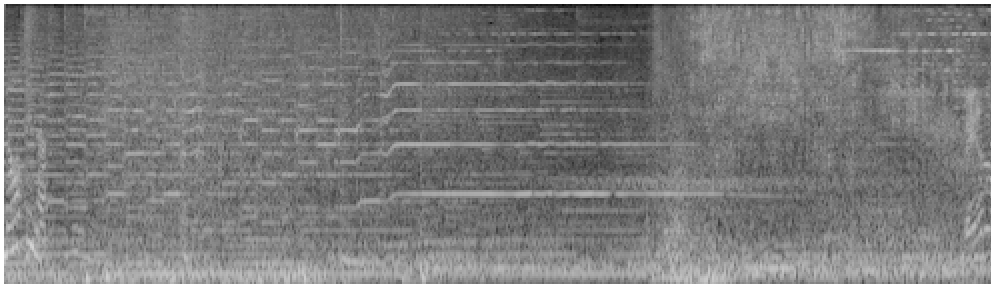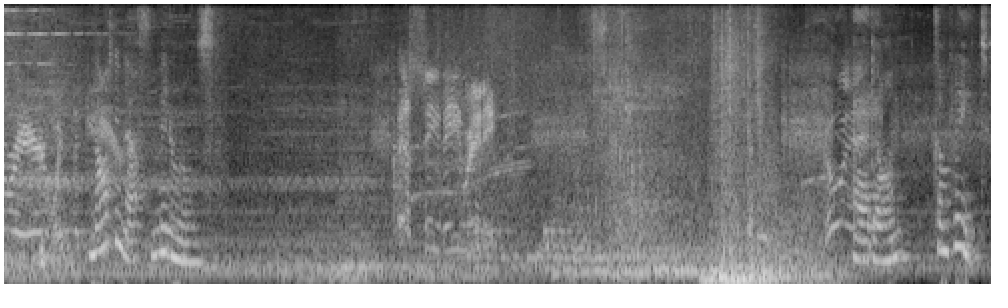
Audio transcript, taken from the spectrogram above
Not enough. Stay in the rear with the gear. Not enough minerals. SCV ready. Add-on complete.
